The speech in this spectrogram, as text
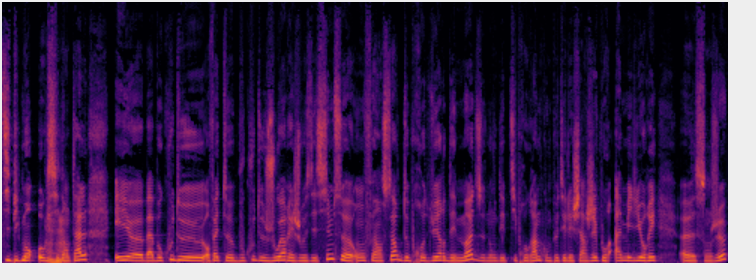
typiquement occidental et euh, bah, beaucoup de en fait beaucoup de joueurs et joueuses des Sims euh, ont fait en sorte de produire des mods donc des petits programmes qu'on peut télécharger pour améliorer euh, son jeu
